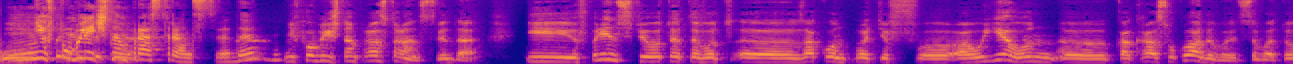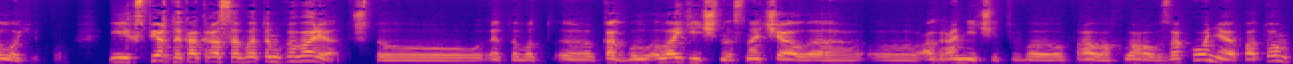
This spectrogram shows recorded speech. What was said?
И, не в, в публичном пространстве, да? Не в публичном пространстве, да. И, в принципе, вот это вот э, закон против э, АУЕ, он э, как раз укладывается в эту логику. И эксперты как раз об этом говорят, что это вот э, как бы логично сначала э, ограничить в правах воров в законе, а потом,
